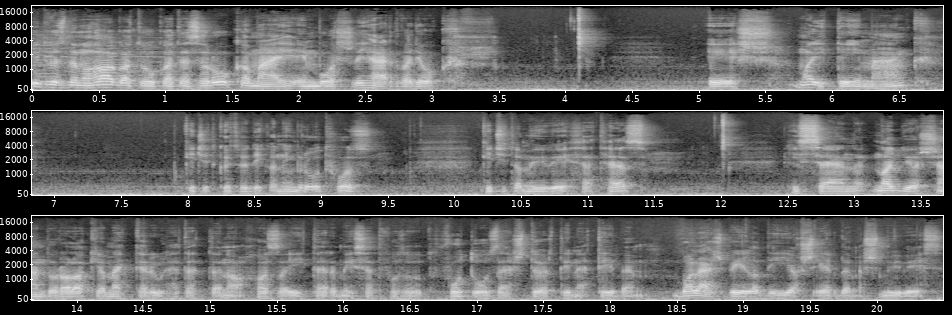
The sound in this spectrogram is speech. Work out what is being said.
Üdvözlöm a hallgatókat, ez a Rókamály, én Bors Rihárd vagyok, és mai témánk kicsit kötődik a Nimrodhoz, kicsit a művészethez, hiszen Nagygyőr Sándor alakja megkerülhetetlen a hazai természetfotózás történetében. Balázs Béla díjas érdemes művész.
